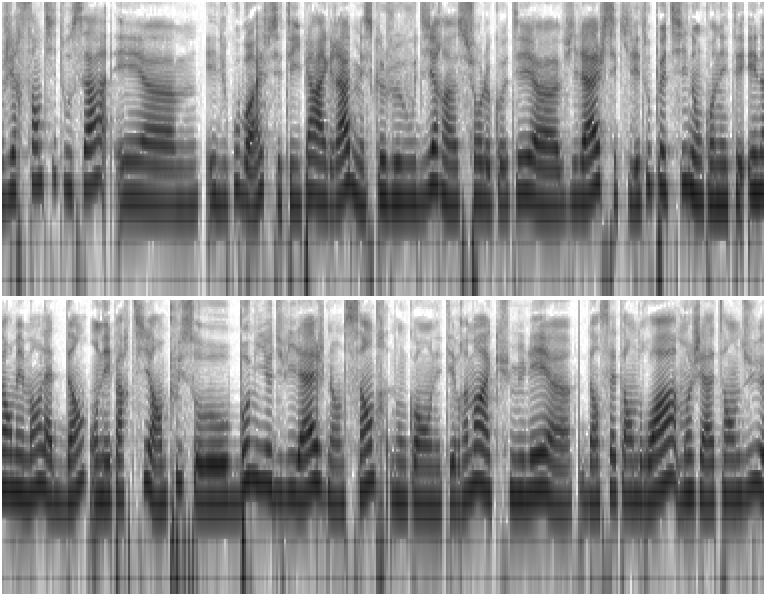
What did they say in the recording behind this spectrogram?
j'ai ressenti tout ça et, euh, et du coup, bref, c'était hyper agréable. Mais ce que je veux vous dire sur le côté village, c'est qu'il est tout petit, donc on était énormément là-dedans. On est parti en plus au beau milieu du village, dans le centre, donc on était vraiment accumulés dans cet endroit. Moi, j'ai attendu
